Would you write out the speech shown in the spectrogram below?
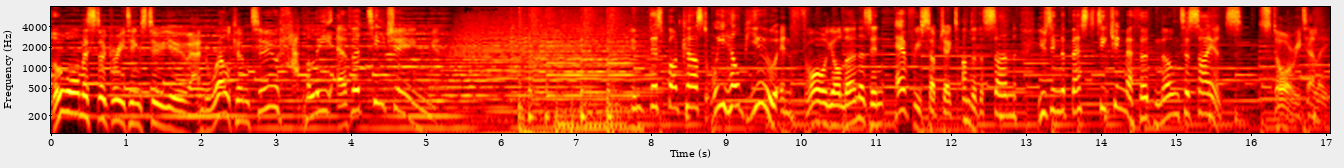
The warmest of greetings to you, and welcome to Happily Ever Teaching. In this podcast, we help you enthrall your learners in every subject under the sun using the best teaching method known to science storytelling.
